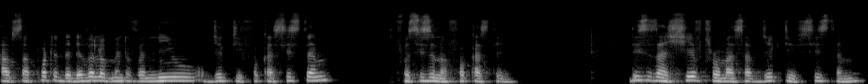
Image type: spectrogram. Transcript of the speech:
have supported the development of a new objective forecast system for seasonal forecasting. This is a shift from a subjective system,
